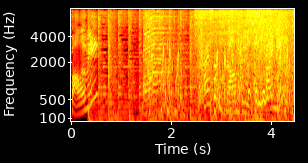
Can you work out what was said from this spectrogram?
Follow me? Try some zombie by me.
